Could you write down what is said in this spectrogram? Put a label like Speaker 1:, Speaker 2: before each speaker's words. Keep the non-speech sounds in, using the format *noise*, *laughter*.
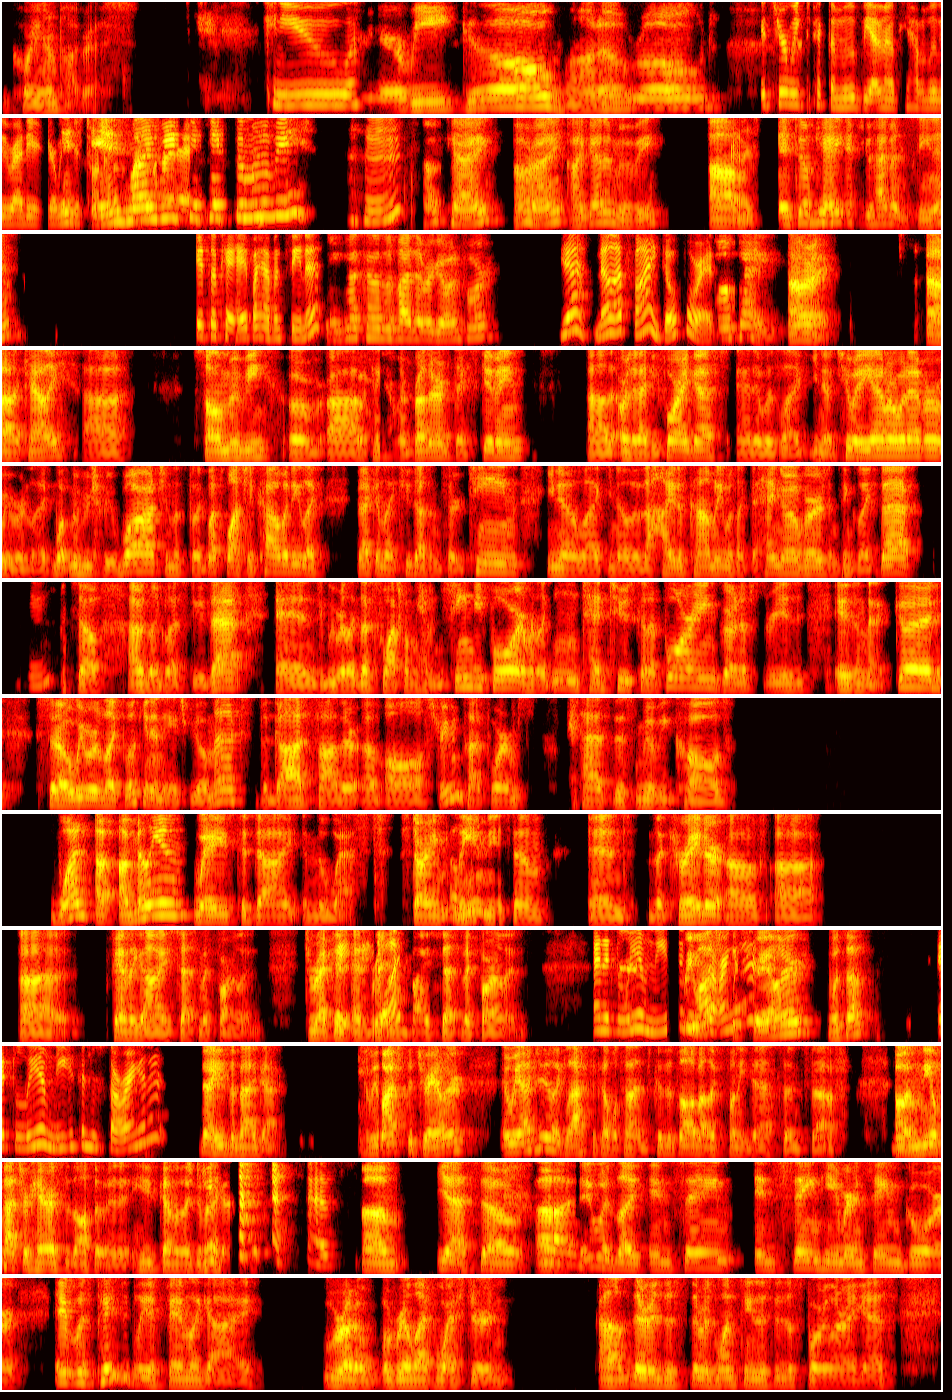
Speaker 1: Recording in progress.
Speaker 2: Can you?
Speaker 1: Here we go on a road.
Speaker 2: It's your week to pick the movie. I don't know if you have a movie ready or we
Speaker 1: It
Speaker 2: just talk.
Speaker 1: is my week to pick the movie.
Speaker 2: hmm
Speaker 1: Okay, all right. I got a movie. Um, it's okay if you haven't seen it.
Speaker 2: It's okay if I haven't seen it.
Speaker 1: Is that kind of the vibe that we're going for?
Speaker 2: Yeah, no, that's fine. Go for it.
Speaker 1: Okay, all right. Uh, Callie, uh, saw a movie over. Uh, I was hanging out with my brother Thanksgiving, uh, or the night before, I guess, and it was like you know two a.m. or whatever. We were like, "What movie should we watch?" And let's like let's watch a comedy like back in like 2013. You know, like you know the, the height of comedy with like The Hangovers and things like that.
Speaker 2: Mhm.
Speaker 1: And so I was like, let's do that. And we were like, let's watch one we haven't seen before. And we're like, mm, Ted 2 is kind of boring. Grown Ups 3 is, isn't that good. So we were like looking in HBO Max, the godfather of all streaming platforms, has this movie called One a, a Million Ways to Die in the West, starring
Speaker 2: Oh.
Speaker 1: Liam Neeson and the creator of uh uh Family Guy, Seth MacFarlane. Directed
Speaker 2: Wait,
Speaker 1: and written
Speaker 2: what?
Speaker 1: by Seth MacFarlane.
Speaker 2: And it's Liam Neeson
Speaker 1: We
Speaker 2: who's
Speaker 1: watched
Speaker 2: starring
Speaker 1: the
Speaker 2: in it.
Speaker 1: trailer. What's up?
Speaker 2: It's Liam Neeson who's starring in it.
Speaker 1: No, he's the bad guy. And we watched the trailer and we actually like laughed a couple times because it's all about like funny deaths and stuff. Oh, and Neil Patrick Harris is also in it. He's kind of like the bad guy. *laughs*
Speaker 2: Yes.
Speaker 1: Um, yeah, so uh it was like insane, insane humor, insane gore. It was basically a family guy wrote a, a real life western. Um, there was this there was one scene, this is a spoiler, I guess,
